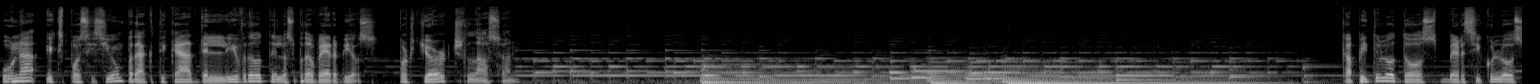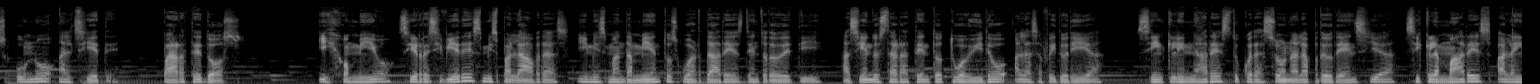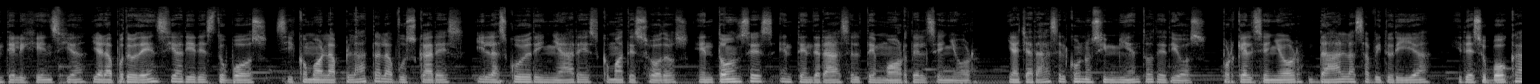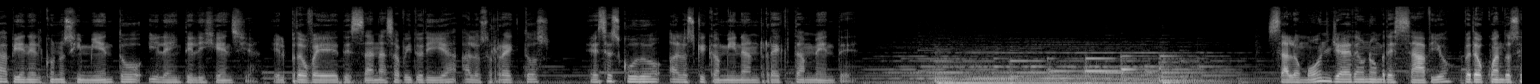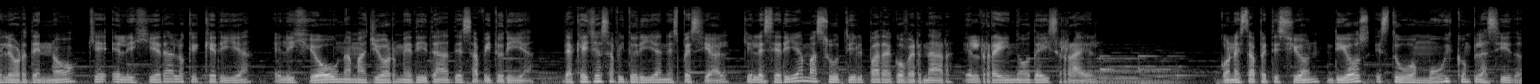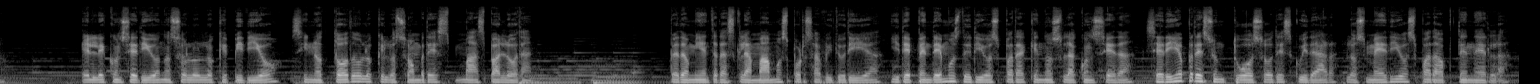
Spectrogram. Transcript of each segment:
Una exposición práctica del libro de los Proverbios por George Lawson. Capítulo 2 versículos 1 al 7 Parte 2 Hijo mío, si recibieres mis palabras y mis mandamientos guardares dentro de ti, haciendo estar atento tu oído a la sabiduría, si inclinares tu corazón a la prudencia, si clamares a la inteligencia y a la prudencia dieres tu voz, si como a la plata la buscares y la escudriñares como a tesoros, entonces entenderás el temor del Señor y hallarás el conocimiento de Dios, porque el Señor da la sabiduría y de su boca viene el conocimiento y la inteligencia. Él provee de sana sabiduría a los rectos, es escudo a los que caminan rectamente. Salomón ya era un hombre sabio, pero cuando se le ordenó que eligiera lo que quería, eligió una mayor medida de sabiduría, de aquella sabiduría en especial que le sería más útil para gobernar el reino de Israel. Con esta petición, Dios estuvo muy complacido. Él le concedió no solo lo que pidió, sino todo lo que los hombres más valoran pero mientras clamamos por sabiduría y dependemos de Dios para que nos la conceda, sería presuntuoso descuidar los medios para obtenerla.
